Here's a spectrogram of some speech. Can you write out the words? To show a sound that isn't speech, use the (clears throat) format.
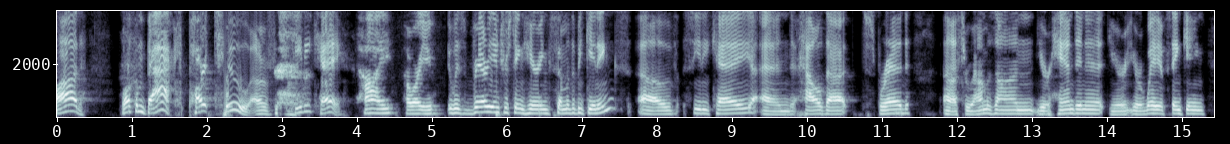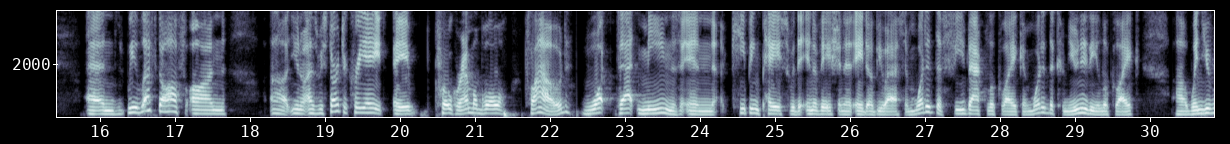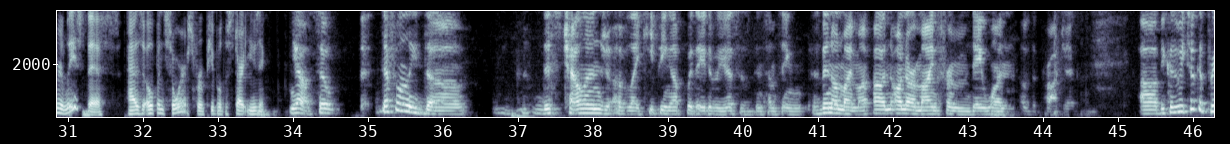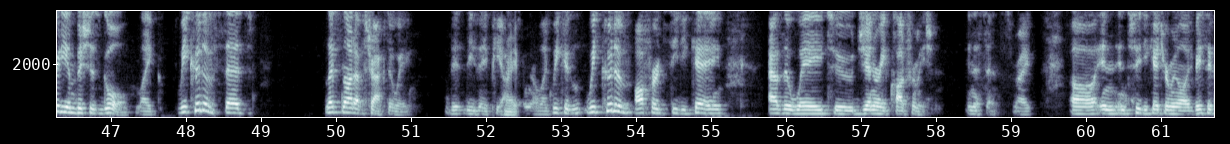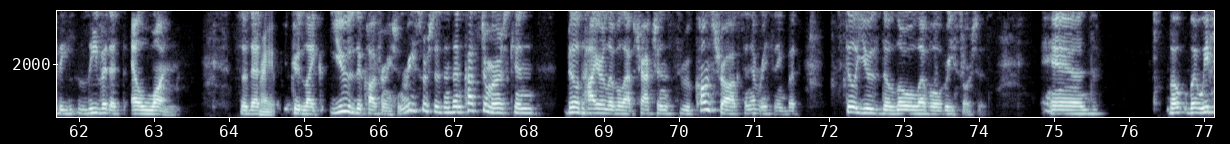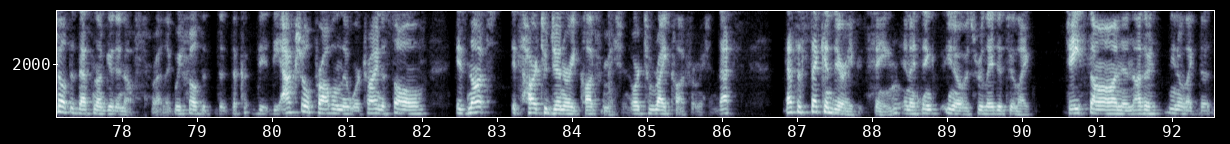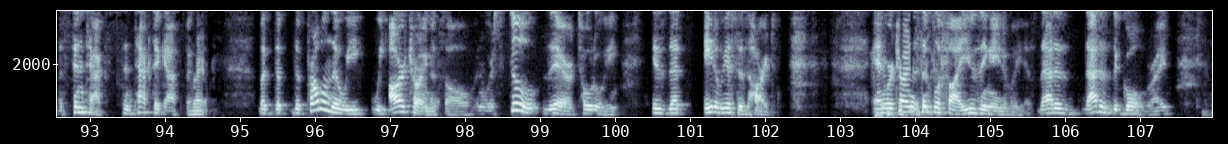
Elad, welcome back. Part two of CDK. Hi, how are you? It was very interesting hearing some of the beginnings of CDK and how that spread uh, through Amazon, your hand in it, your your way of thinking, and we left off on, uh, you know, as we start to create a programmable cloud, what that means in keeping pace with the innovation at AWS, and what did the feedback look like, and what did the community look like uh, when you released this as open source for people to start using? Yeah, so definitely the this challenge of like keeping up with AWS has been something has been on my on, on our mind from day one of the project uh, because we took a pretty ambitious goal. Like we could have said, let's not abstract away th- these APIs. Right. You know, like we could we could have offered CDK as a way to generate CloudFormation in a sense, right? Uh, in in CDK terminology, basically leave it at L1 so that right. you could like use the CloudFormation resources, and then customers can build higher level abstractions through constructs and everything, but still use the low level resources. And but but we felt that that's not good enough, right? Like we felt that the, the, the, actual problem that we're trying to solve is not it's hard to generate CloudFormation or to write CloudFormation. That's that's a secondary thing, and I think you know it's related to like JSON and other you know like the the syntax syntactic aspects. Right. But the the problem that we we are trying to solve, and we're still there totally, is that AWS is hard (laughs) and we're trying to simplify using AWS. That is that is the goal, right?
